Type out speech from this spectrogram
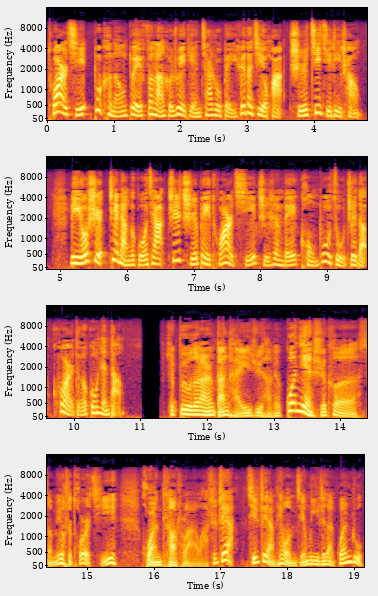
土耳其不可能对芬兰和瑞典加入北约的计划持积极立场，理由是这两个国家支持被土耳其指认为恐怖组织的库尔德工人党。这不由得让人感慨一句：哈，这关键时刻怎么又是土耳其忽然跳出来了？是这样。其实这两天我们节目一直在关注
